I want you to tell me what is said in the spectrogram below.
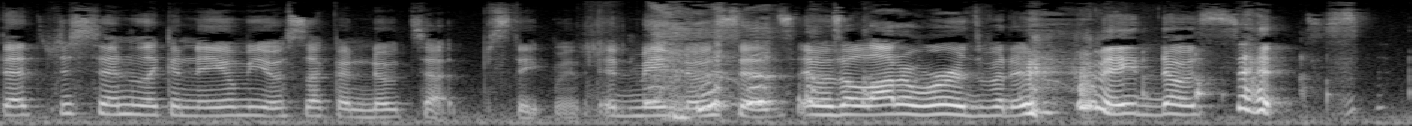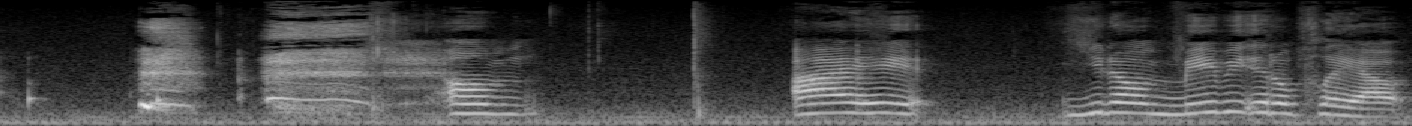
that just sounded like a Naomi Osaka notes app statement. It made no sense. It was a lot of words, but it made no sense. um, I, you know, maybe it'll play out.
